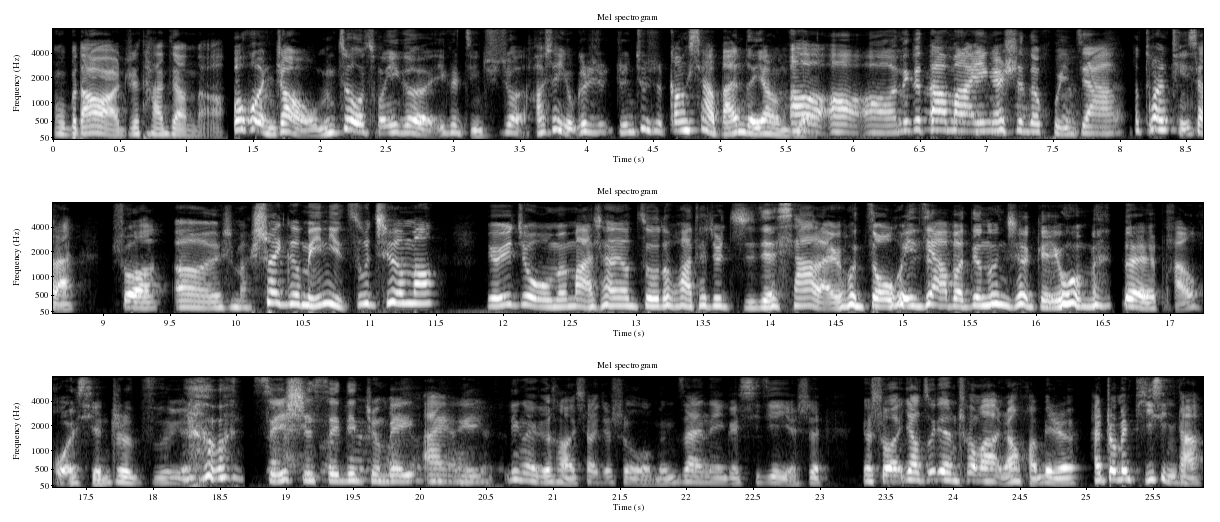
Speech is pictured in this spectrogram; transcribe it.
我不知道啊，这是他讲的啊。包括你知道，我们最后从一个一个景区，就好像有个人人就是刚下班的样子。哦哦哦，那个大妈应该是在回家。她突然停下来说：“呃，什么帅哥美女租车吗？”有一种我们马上要租的话，他就直接下来，然后走回家，把电动车给我们。对，盘活闲置资源，随时随地准备 I A。另外一个好笑就是我们在那个西街也是，就说要租电动车吗？然后旁边人还专门提醒他，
